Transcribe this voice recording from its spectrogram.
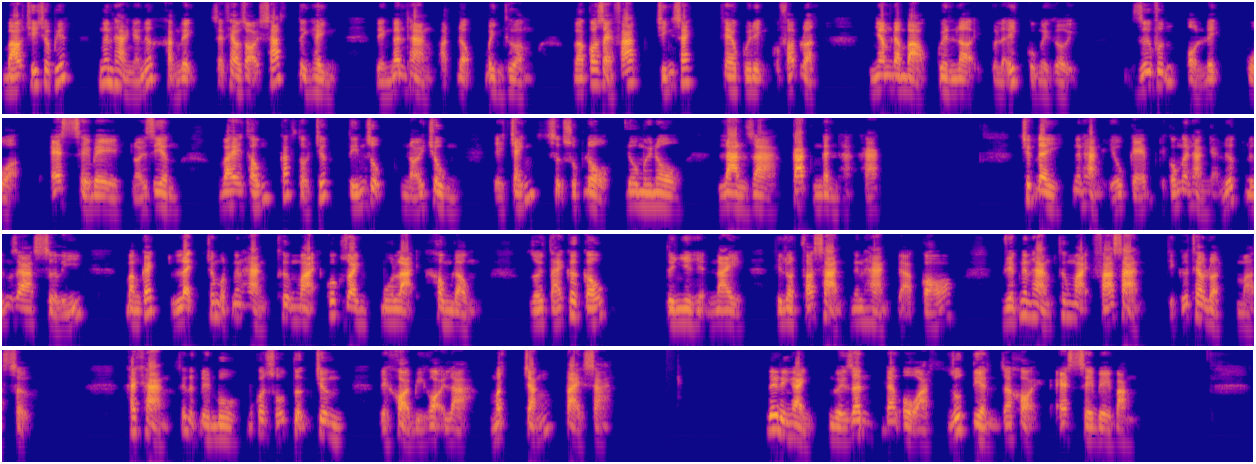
Báo chí cho biết Ngân hàng Nhà nước khẳng định sẽ theo dõi sát tình hình để ngân hàng hoạt động bình thường và có giải pháp chính sách theo quy định của pháp luật nhằm đảm bảo quyền lợi và lợi ích của người gửi, giữ vững ổn định của SCB nói riêng và hệ thống các tổ chức tín dụng nói chung để tránh sự sụp đổ domino lan ra các ngân hàng khác. Trước đây, ngân hàng yếu kém thì có ngân hàng nhà nước đứng ra xử lý bằng cách lệnh cho một ngân hàng thương mại quốc doanh mua lại không đồng, rồi tái cơ cấu. Tuy nhiên hiện nay thì luật phá sản ngân hàng đã có, việc ngân hàng thương mại phá sản thì cứ theo luật mà xử. Khách hàng sẽ được đền bù một con số tượng trưng để khỏi bị gọi là mất trắng tài sản. Đây là hình ảnh người dân đang ồ ạt rút tiền ra khỏi SCB bằng.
